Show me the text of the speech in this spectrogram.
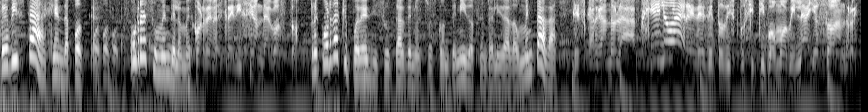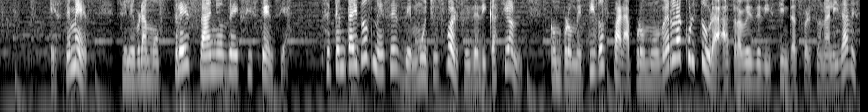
Revista Agenda Podcast, un resumen de lo mejor de nuestra edición de agosto. Recuerda que puedes disfrutar de nuestros contenidos en realidad aumentada descargando la app Hello Aire desde tu dispositivo móvil iOS o Android. Este mes celebramos tres años de existencia, 72 meses de mucho esfuerzo y dedicación, comprometidos para promover la cultura a través de distintas personalidades,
